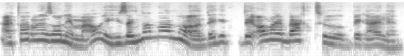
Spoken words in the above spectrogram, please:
I thought it was only Maui. He's like, no, no, no, they they all the way back to Big Island.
